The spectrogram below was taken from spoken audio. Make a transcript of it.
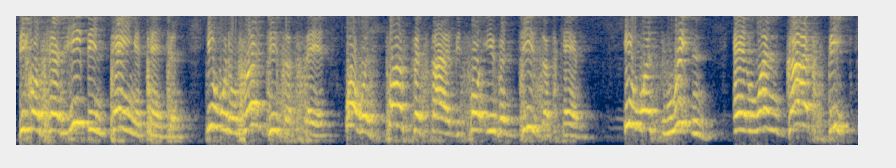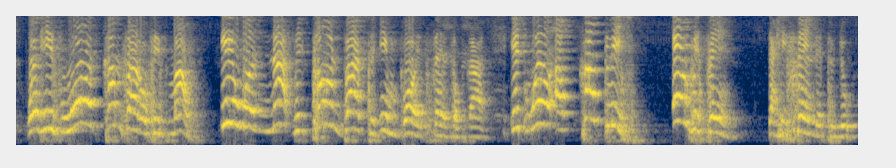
Because had he been paying attention, he would have heard Jesus say what was prophesied before even Jesus came. It was written. And when God speaks, when his word comes out of his mouth, it will not return back to him void, sense of God. It will accomplish everything that he sent it to do.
